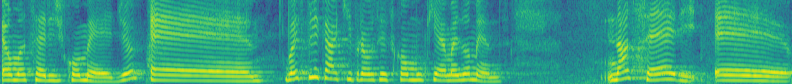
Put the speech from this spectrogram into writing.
É uma série de comédia. É... Vou explicar aqui pra vocês como que é mais ou menos. Na série, é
